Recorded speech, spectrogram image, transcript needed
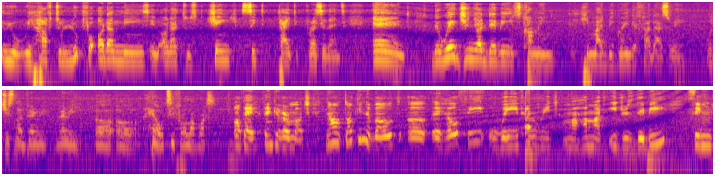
We have to look for other means in order to change sit tight precedent. And the way Junior Deby is coming, he might be going the father's way, which is not very, very uh, uh, healthy for all of us. Okay, thank you very much. Now, talking about uh, a healthy way through which Muhammad Idris Deby seems,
